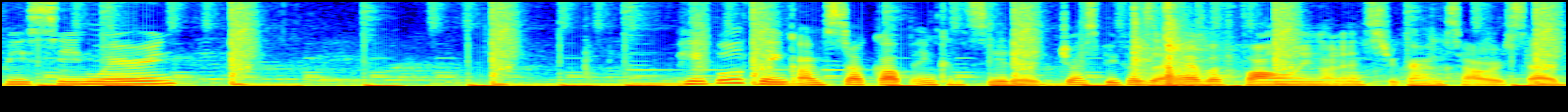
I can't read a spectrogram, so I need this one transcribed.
be seen wearing. People think I'm stuck up and conceited just because I have a following on Instagram, Sauer said.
